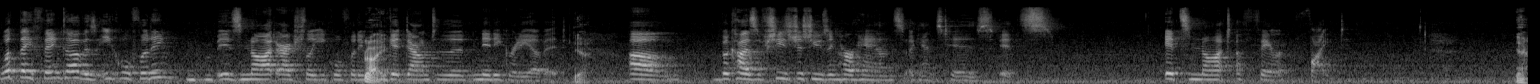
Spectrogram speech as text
what they think of as equal footing is not actually equal footing when you get down to the nitty gritty of it. Yeah. Um, because if she's just using her hands against his, it's it's not a fair fight, Yeah.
